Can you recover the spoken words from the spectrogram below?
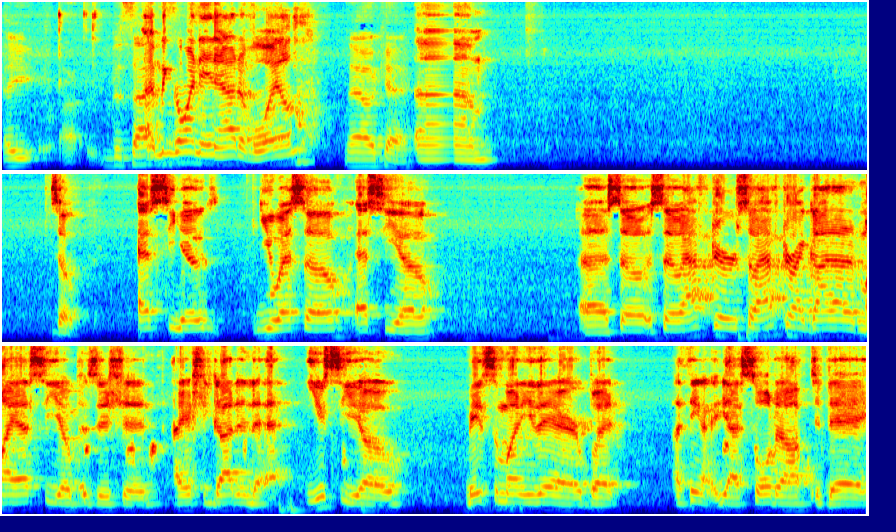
Are you uh, besides? I've been going in and out of oil. No, okay. Um, so SCO, USO, SCO. Uh, so so after so after I got out of my SCO position, I actually got into UCO, made some money there, but I think yeah I sold it off today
